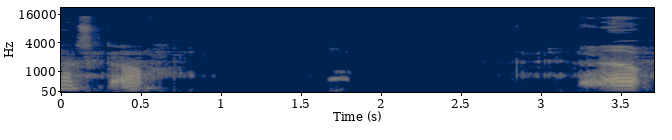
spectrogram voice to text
Let's go. Yep.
